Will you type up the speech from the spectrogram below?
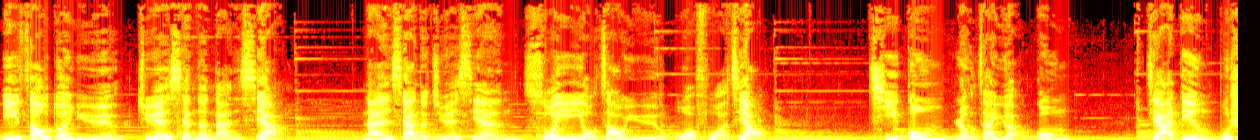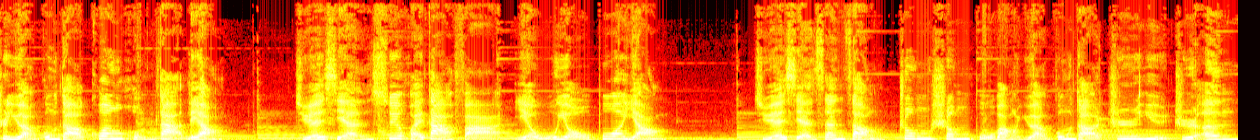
亦造端于觉贤的南下。南下的觉贤，所以有造于我佛教，其功仍在远公。假定不是远公的宽宏大量，觉贤虽怀大法，也无由播扬。觉贤三藏终生不忘远公的知遇之恩，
